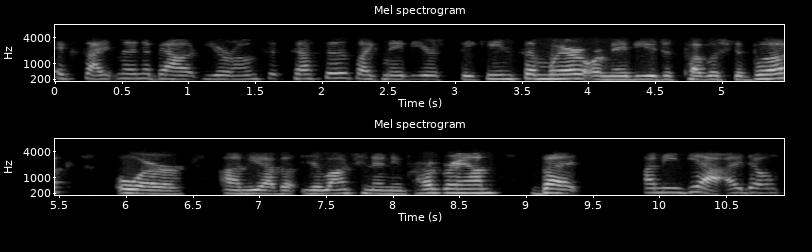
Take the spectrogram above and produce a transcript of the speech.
excitement about your own successes, like maybe you're speaking somewhere, or maybe you just published a book, or um, you have a, you're launching a new program. But I mean, yeah, I don't,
